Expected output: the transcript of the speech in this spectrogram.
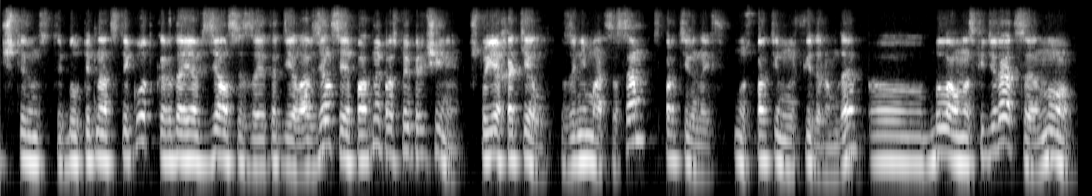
14 был 15 год, когда я взялся за это дело. А взялся я по одной простой причине, что я хотел заниматься сам спортивной, ну, спортивным фидером, да. Э, была у нас федерация, но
